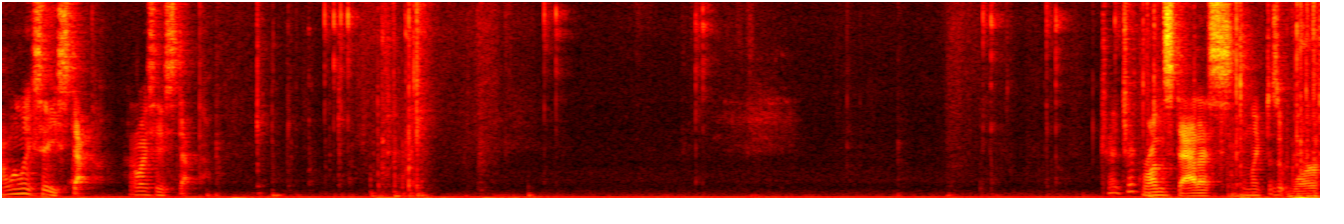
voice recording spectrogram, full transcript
I want to like say step. How do I say step? Can I check run status? And like, does it work?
